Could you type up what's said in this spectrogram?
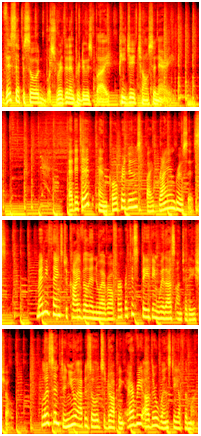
This episode was written and produced by PJ Chongsuneri. Edited and co-produced by Brian Bruces. Many thanks to Kai Villanueva for participating with us on today's show. Listen to new episodes dropping every other Wednesday of the month.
